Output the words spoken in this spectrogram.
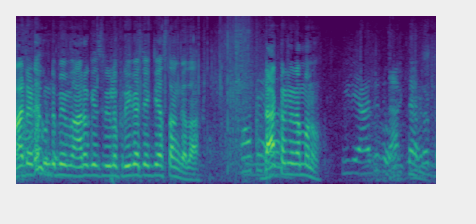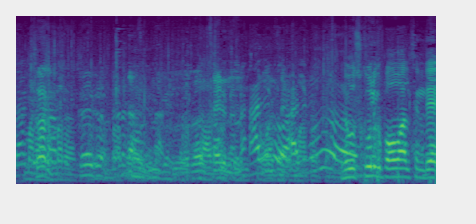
హార్ట్ అటాక్ ఉంటే మేము ఆరోగ్యశ్రీలో ఫ్రీగా చెక్ చేస్తాం కదా. డాక్టర్ని రమ్మను. నువ్వు స్కూల్కి పోవాల్సిందే.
